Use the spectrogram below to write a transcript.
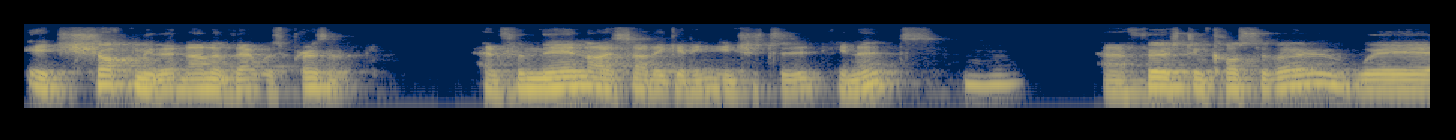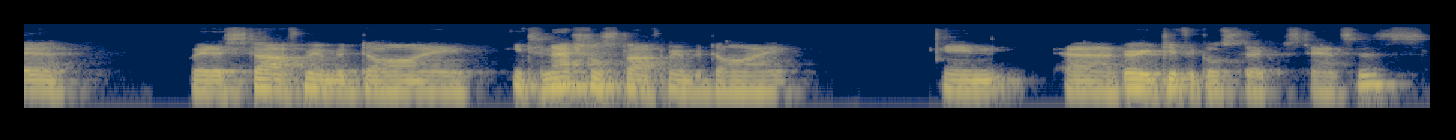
it shocked me that none of that was present. And from then, I started getting interested in it. Mm-hmm uh, first in Kosovo, where we had a staff member die, international staff member die in uh, very difficult circumstances,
